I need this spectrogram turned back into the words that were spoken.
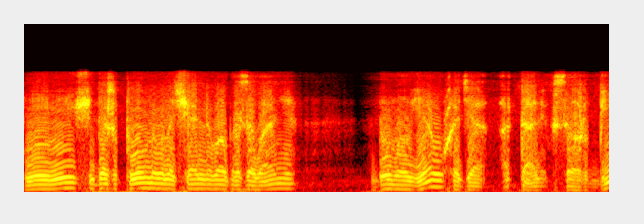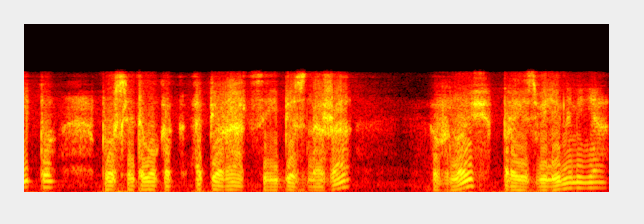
не имеющий даже полного начального образования, думал я, уходя от Алекса Орбито, после того, как операции без ножа вновь произвели на меня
